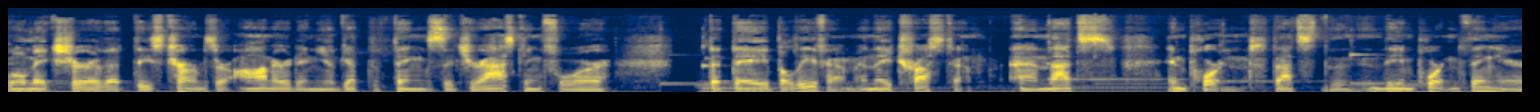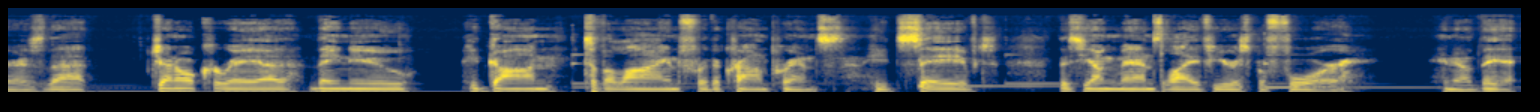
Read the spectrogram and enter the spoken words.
we'll make sure that these terms are honored and you'll get the things that you're asking for, that they believe him and they trust him. And that's important. That's the, the important thing here is that General Correa, they knew he'd gone to the line for the crown prince. He'd saved this young man's life years before you know, they,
